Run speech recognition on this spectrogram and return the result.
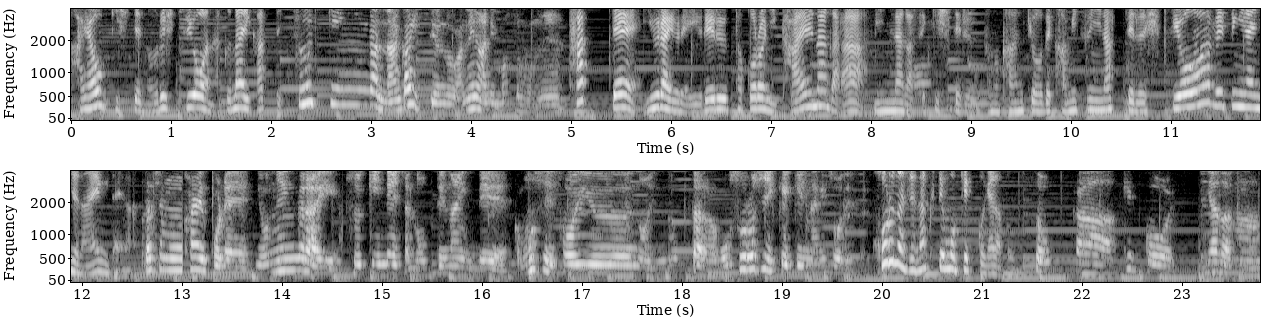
早起きして乗る必要はなくないかって。通勤が長いっていうのがね、ありますもんね。立ってゆらゆら揺れるところに耐えながらみんなが咳してるその環境で過密になってる必要は別にないんじゃない？みたいな。私もかれこれ4年ぐらい通勤電車乗ってないんで、もしそういうのに乗ったら恐ろしい経験になりそうです。コロナじゃなくても結構嫌だと思う。そっか、結構嫌だな。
